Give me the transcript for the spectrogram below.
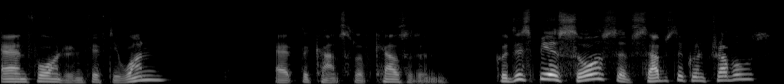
and 451 at the Council of Chalcedon. Could this be a source of subsequent troubles?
